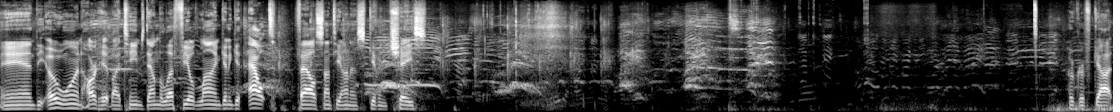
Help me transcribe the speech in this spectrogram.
And the 0-1 hard hit by teams down the left field line, going to get out. Foul. Santiana's giving chase. Hogriff got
